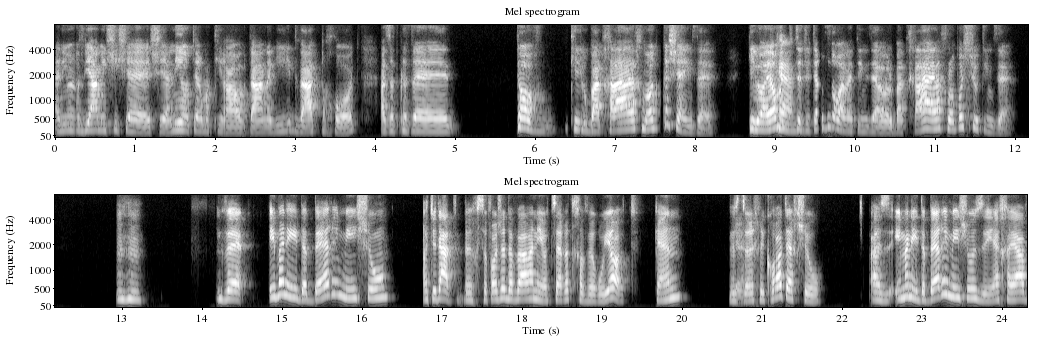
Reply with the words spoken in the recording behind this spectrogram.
אני מביאה מישהי ש, שאני יותר מכירה אותה נגיד, ואת פחות, אז את כזה, טוב, כאילו בהתחלה היה לך מאוד קשה עם זה. כאילו היום כן. את קצת יותר זורמת עם זה, אבל בהתחלה היה לך לא פשוט עם זה. ואם אני אדבר עם מישהו, את יודעת, בסופו של דבר אני יוצרת חברויות, כן? כן. צריך לקרות איכשהו. אז אם אני אדבר עם מישהו, זה יהיה חייב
